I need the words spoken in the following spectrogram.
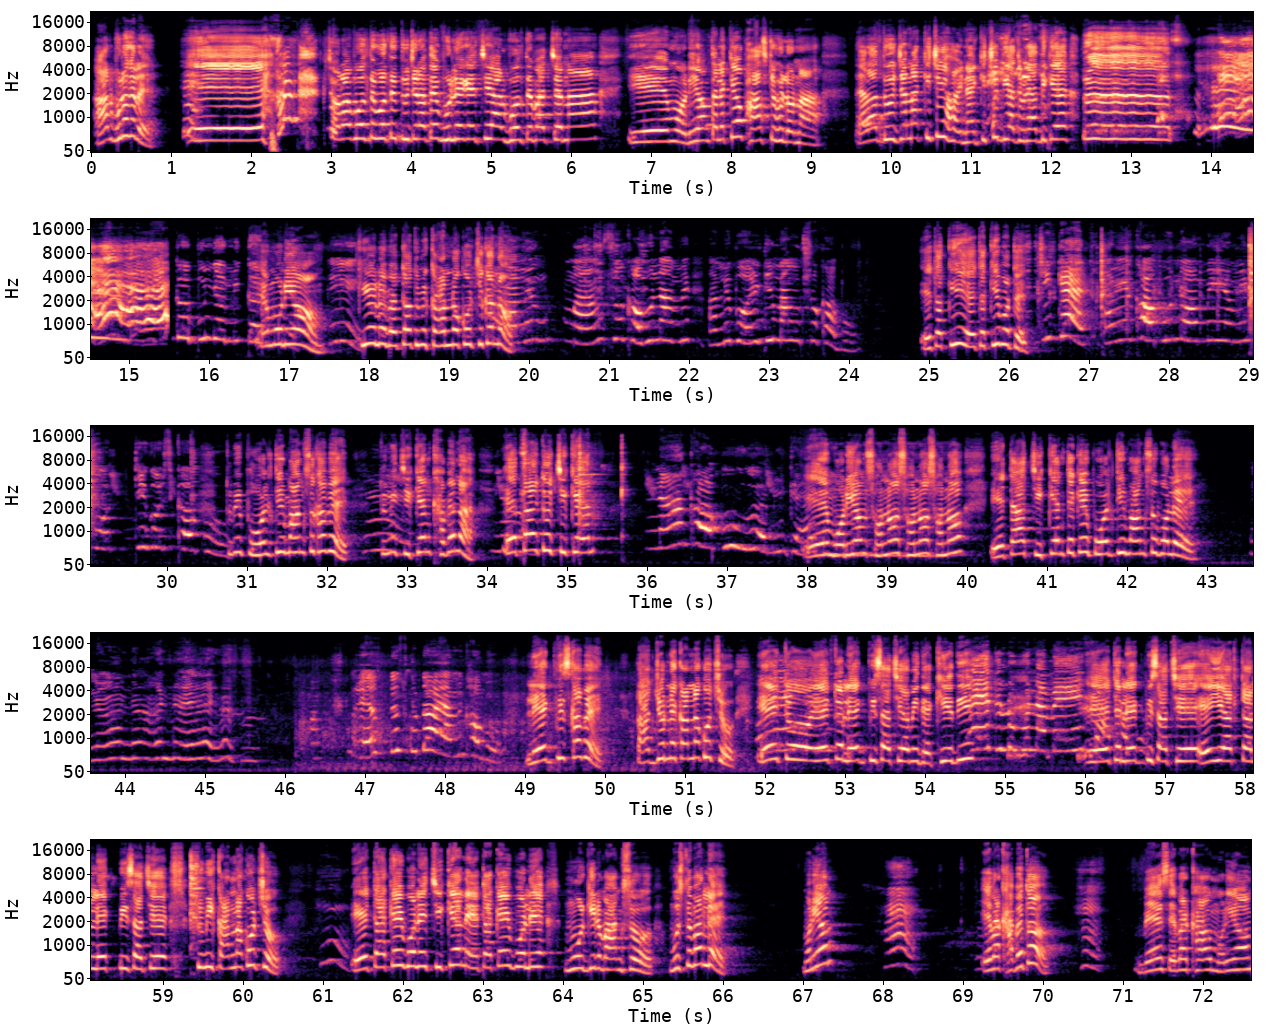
আর? ভুলে গেলে? এ ছড়া বলতে বলতে দুজনাতে ভুলে গেছে আর বলতে পারছে না। এ মরিয়ম তাহলে কেউ ফার্স্ট হলো না। এরা দুজনা কিছুই হয় না কিছু দেওয়া যাবে না। এদিকে মরিয়ম কি? হলো বেটা? তুমি কান্না করছ কেন মাংস খাব না আমি আমি পোলট্রি মাংস খাব। এটা কি? এটা কি বটে? চিকেন আমি খাব না আমি আমি পোলট্রি গোশ খাব। তুমি পোলট্রির মাংস খাবে? তুমি চিকেন খাবে না? এটাই তো চিকেন না খাব আমি এ মরিয়ম শোনো শোনো শোনো। এটা চিকেন থেকে পোলট্রির মাংস বলে। না না না লেগ পিস খাবে? তার জন্য কান্না করছ? এই তো এই তো লেগ পিস আছে, আমি দেখিয়ে দিই। এই তো লেগ পিস আছে, এই একটা লেগ পিস আছে। তুমি কান্না করছ? এটাকেই বলে চিকেন এটাকেই বলে মুরগির মাংস। বুঝতে পারলে? মরিয়ম এবার খাবে তো? বেশ, এবার খাও মরিয়ম।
